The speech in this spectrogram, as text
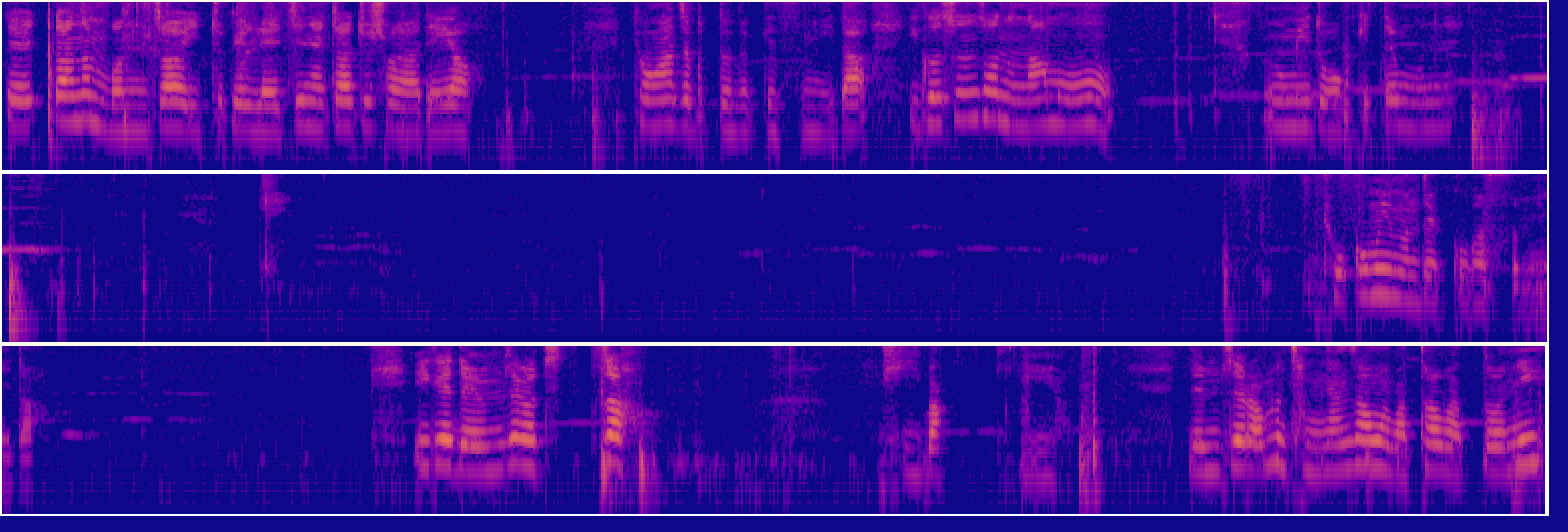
네, 일단은 먼저 이쪽에 레진을 짜주셔야 돼요. 경화제부터 넣겠습니다. 이거 순서는 아무 의미도 없기 때문에. 조금이면 될 것 같습니다. 이게 냄새가 진짜 비박이에요. 냄새를 한번 장난삼아 맡아봤더니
